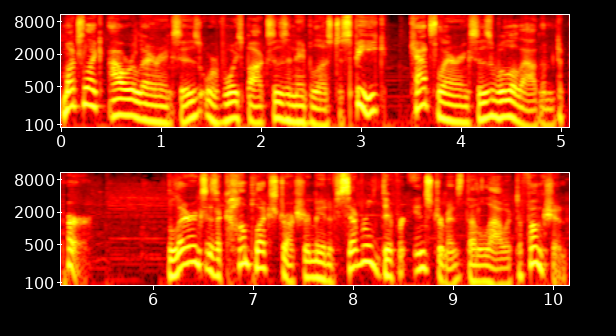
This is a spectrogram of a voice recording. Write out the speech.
Much like our larynxes or voice boxes enable us to speak, Cats' larynxes will allow them to purr. The larynx is a complex structure made of several different instruments that allow it to function.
